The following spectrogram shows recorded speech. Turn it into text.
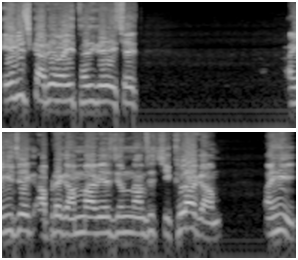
એવી જ કાર્યવાહી થઈ રહી છે. અહીં જે આપણે ગામમાં આવ્યા જેનું નામ છે ચીખલા ગામ. અહીં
